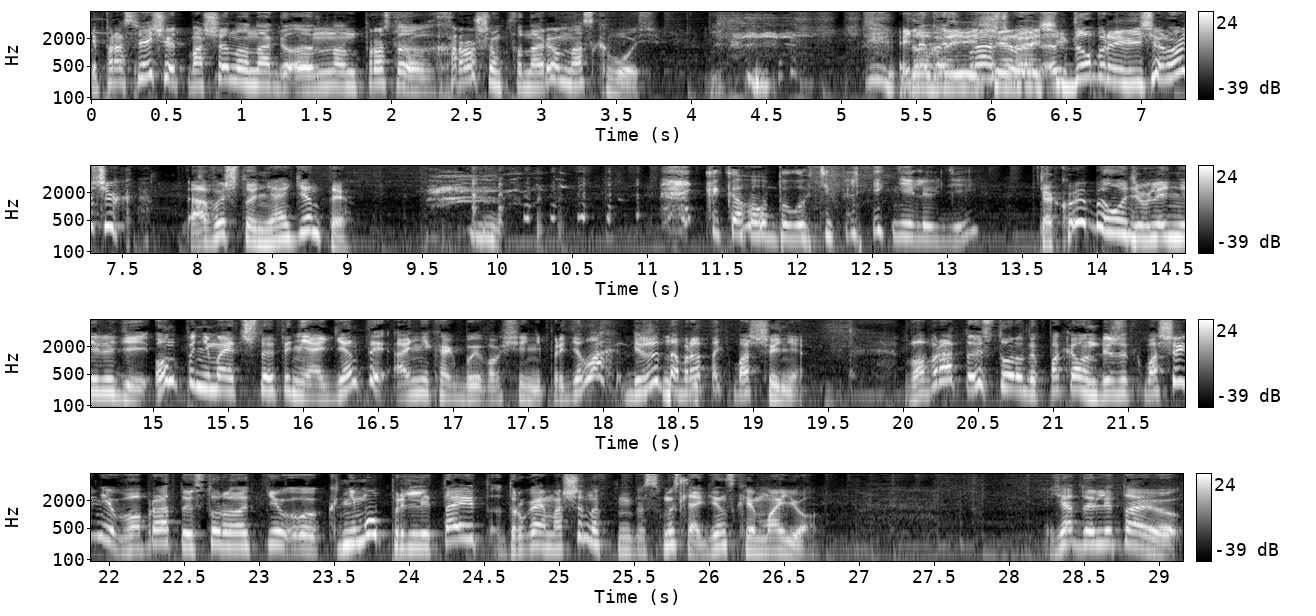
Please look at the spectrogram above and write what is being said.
И просвечивает машину на, на- просто хорошим фонарем насквозь. И Добрый вечерочек. Добрый вечерочек. А вы что, не агенты? Каково было удивление людей. Какое было удивление людей. Он понимает, что это не агенты, они как бы вообще не при делах, бежит обратно к машине. В обратную сторону, пока он бежит к машине, в обратную сторону от него- к нему прилетает другая машина, в смысле агентское мое. Я долетаю,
